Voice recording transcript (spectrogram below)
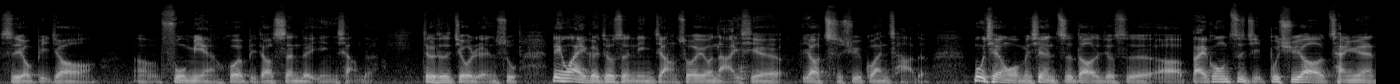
是有比较呃负面或者比较深的影响的。这个是就人数。另外一个就是您讲说有哪一些要持续观察的。目前我们现在知道的就是呃，白宫自己不需要参院。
